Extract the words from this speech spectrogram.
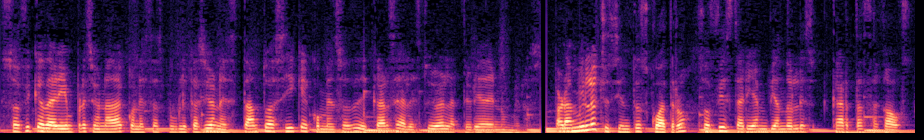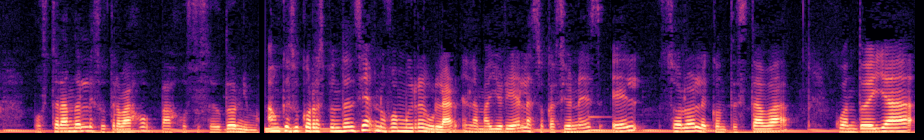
Sophie quedaría impresionada con estas publicaciones, tanto así que comenzó a dedicarse al estudio de la teoría de números. Para 1804, Sophie estaría enviándoles cartas a Gauss, mostrándole su trabajo bajo su seudónimo. Aunque su correspondencia no fue muy regular, en la mayoría de las ocasiones él solo le contestaba cuando ella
